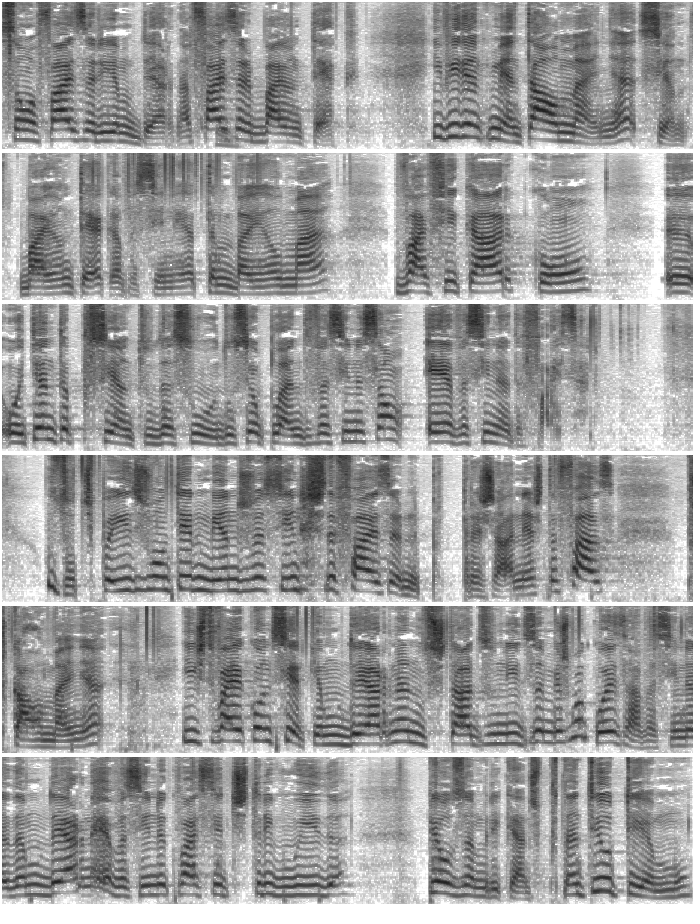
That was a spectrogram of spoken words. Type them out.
são a Pfizer e a Moderna. A Pfizer BioNTech. Evidentemente, a Alemanha, sendo BioNTech, a vacina é também alemã, vai ficar com eh, 80% da sua- do seu plano de vacinação é a vacina da Pfizer. Os outros países vão ter menos vacinas da Pfizer, para já nesta fase. Porque a Alemanha. Isto vai acontecer, que a Moderna, nos Estados Unidos, a mesma coisa. A vacina da Moderna é a vacina que vai ser distribuída pelos americanos. Portanto, eu temo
